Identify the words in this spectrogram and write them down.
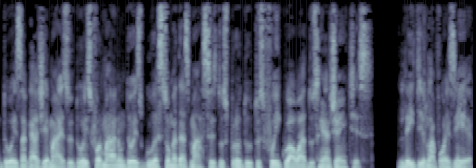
2Hg mais o 2 formaram 2 GU. A soma das massas dos produtos foi igual à dos reagentes. Lei de Lavoisier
